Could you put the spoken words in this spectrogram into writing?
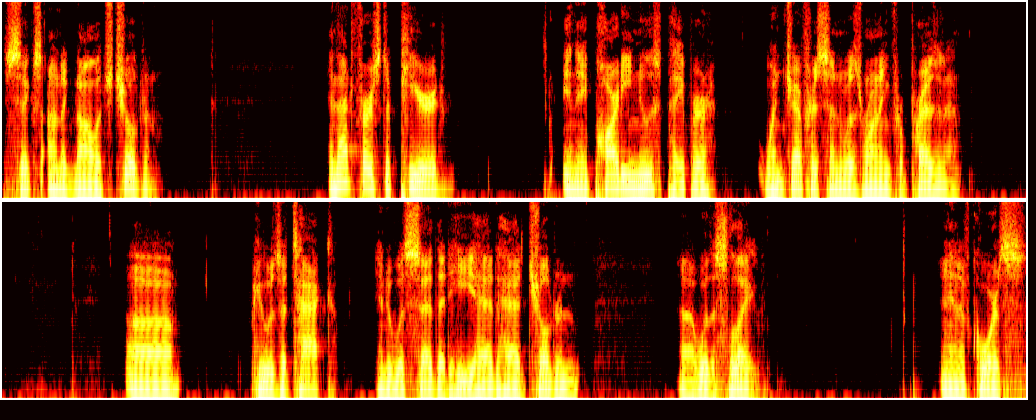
six unacknowledged children. And that first appeared in a party newspaper when Jefferson was running for president. Uh, he was attacked, and it was said that he had had children uh, with a slave. And of course,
